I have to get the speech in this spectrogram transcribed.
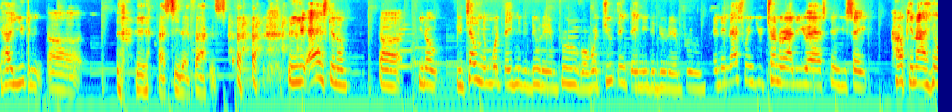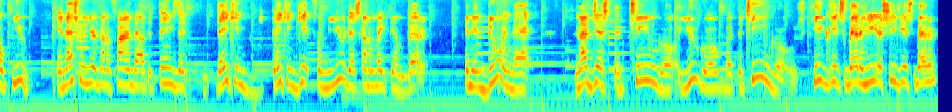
how you can, uh, I see that fast. you're asking them, uh, you know, you're telling them what they need to do to improve or what you think they need to do to improve. And then that's when you turn around and you ask them, you say, how can I help you? and that's when you're to find out the things that they can they can get from you that's to make them better and in doing that not just the team grow you grow but the team grows he gets better he or she gets better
